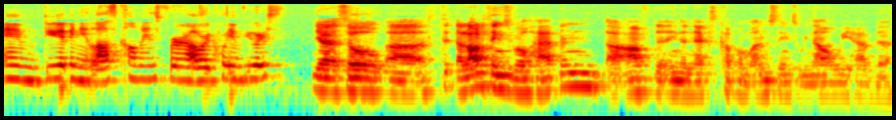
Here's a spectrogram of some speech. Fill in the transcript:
And do you have any last comments for our Korean viewers? Yeah, so uh, th- a lot of things will happen uh, after in the next couple months. Since we now we have the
